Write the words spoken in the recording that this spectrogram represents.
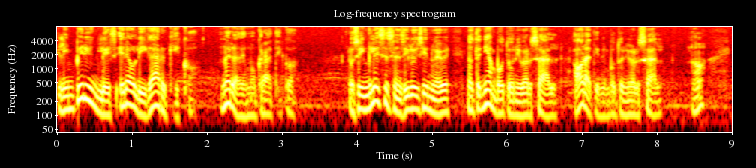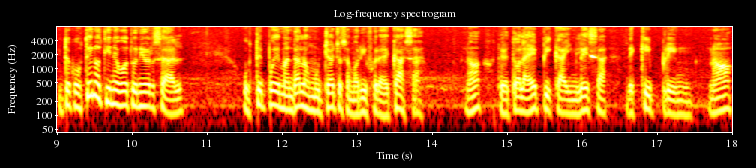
el imperio inglés era oligárquico, no era democrático. Los ingleses en el siglo XIX no tenían voto universal, ahora tienen voto universal, ¿no? Entonces, cuando usted no tiene voto universal, usted puede mandar a los muchachos a morir fuera de casa, ¿no? de toda la épica inglesa de Kipling, ¿no?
